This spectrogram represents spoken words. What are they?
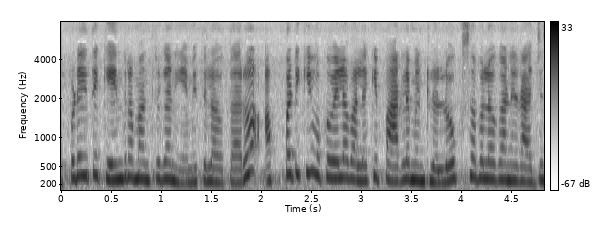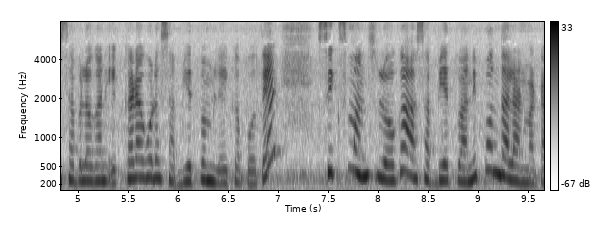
ఎప్పుడైతే కేంద్ర మంత్రిగా నియమితులు అవుతారో అప్పటికి ఒకవేళ వాళ్ళకి పార్లమెంట్లో లోక్సభలో కానీ రాజ్యసభలో కానీ ఎక్కడా కూడా సభ్యత్వం లేకపోతే సిక్స్ మంత్స్లోగా ఆ సభ్యత్వాన్ని పొందాలన్నమాట.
